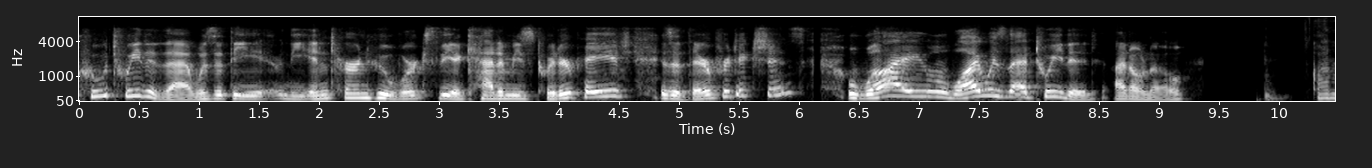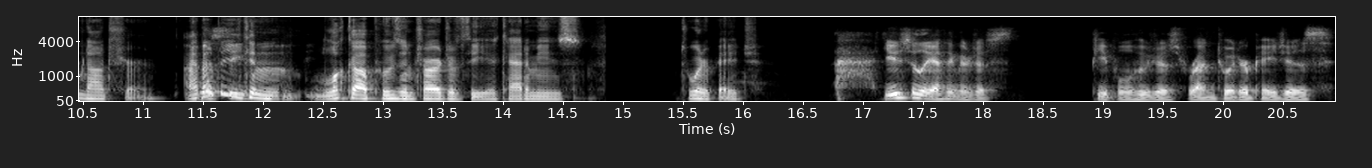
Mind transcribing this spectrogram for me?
who tweeted that? Was it the the intern who works the Academy's Twitter page? Is it their predictions? Why why was that tweeted? I don't know. I'm not sure. I bet that you see. can look up who's in charge of the Academy's Twitter page. Usually, I think they're just people who just run Twitter pages.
